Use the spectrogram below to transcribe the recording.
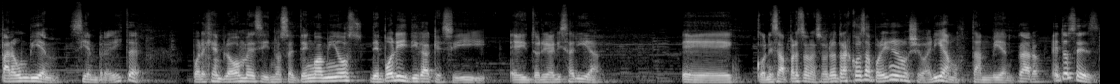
para un bien siempre, ¿viste? Por ejemplo, vos me decís, no sé, tengo amigos de política que si editorializaría eh, con esa persona sobre otras cosas, por ahí no nos llevaríamos tan bien. Claro. Entonces,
